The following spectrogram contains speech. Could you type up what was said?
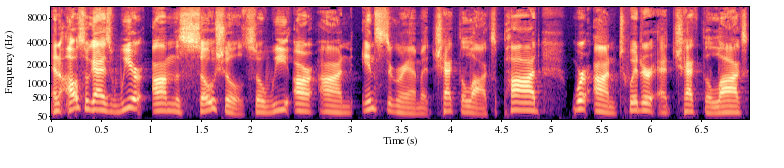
And also, guys, we are on the socials. So we are on Instagram at Check the Locks Pod. We're on Twitter at Check the Locks.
